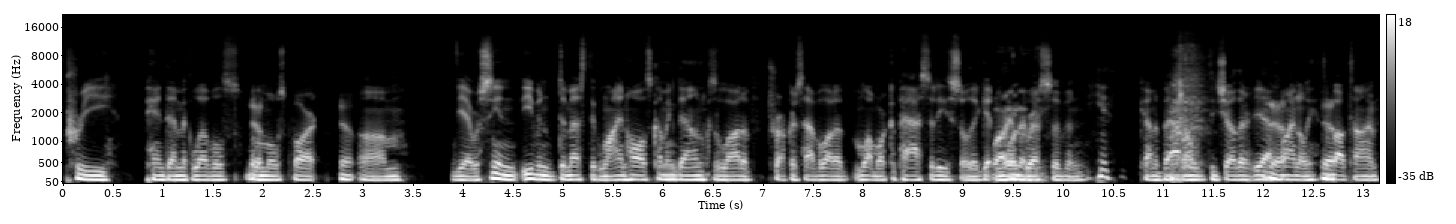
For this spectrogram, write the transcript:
pre-pandemic levels for Yeah. the most part. Yeah. Um, yeah, we're seeing even domestic line hauls coming down because a lot of truckers have a lot of a lot more capacity, so they're getting more Finally. aggressive and kind of battling with each other. Yeah, Yeah. finally, it's Yeah. about time.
